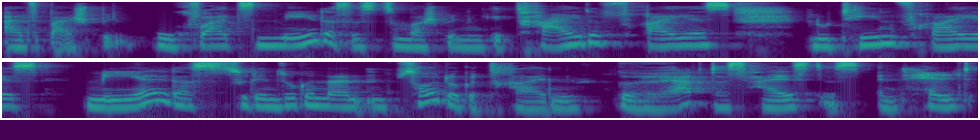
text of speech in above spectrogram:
als Beispiel Buchweizenmehl. Das ist zum Beispiel ein getreidefreies, glutenfreies Mehl, das zu den sogenannten Pseudogetreiden gehört. Das heißt, es enthält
